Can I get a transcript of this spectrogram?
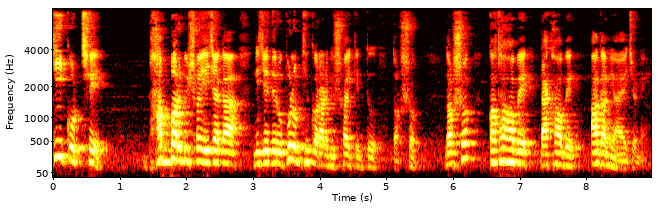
কি করছে? ভাববার বিষয় এই জায়গা, নিজেদের উপলব্ধি করার বিষয় কিন্তু দর্শক। দর্শক, কথা হবে, দেখা হবে আগামী আয়োজনে।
